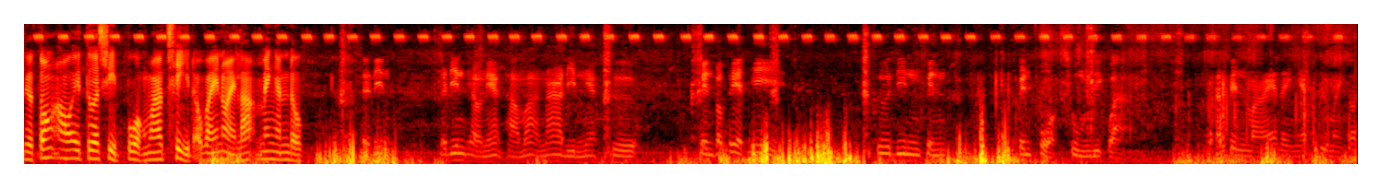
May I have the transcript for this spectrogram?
เดี๋ยวต้องเอาไอ้ตัวฉีดปวกมาฉีดเอาไว้หน่อยละ ไม่งั้นดก แต่ดินแต่ดินแถวเนี้ยถามว่าหน้าดินเนี่ยคือเป็นประเภทที่ คือดินเป็นเป็นปวกชุมดีกว่า ถ้าเป็นไม้อะไรเงี้ยคือมันก็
